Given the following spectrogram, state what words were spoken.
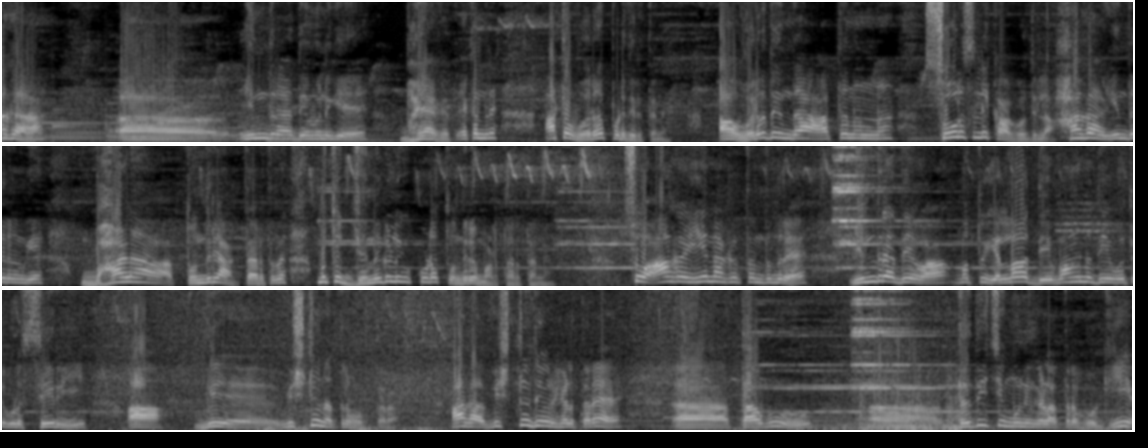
ಆಗ ಇಂದ್ರ ದೇವನಿಗೆ ಭಯ ಆಗುತ್ತೆ. ಯಾಕಂದರೆ ಆತ ವರ ಪಡೆದಿರ್ತಾನೆ. ಆ ವರದಿಂದ ಆತನನ್ನು ಸೋಲಿಸ್ಲಿಕ್ಕೆ ಆಗೋದಿಲ್ಲ ಹಾಗಾಗಿ ಇಂದ್ರನಿಗೆ ಬಹಳ ತೊಂದರೆ ಆಗ್ತಾ ಇರ್ತದೆ ಮತ್ತು ಜನಗಳಿಗೂ ಕೂಡ ತೊಂದರೆ ಮಾಡ್ತಾ ಇರ್ತಾನೆ. ಸೊ ಆಗ ಏನಾಗುತ್ತೆ ಅಂತಂದರೆ ಇಂದ್ರ ದೇವ ಮತ್ತು ಎಲ್ಲ ದೇವಾನು ದೇವತೆಗಳು ಸೇರಿ ಆ ವಿಷ್ಣುವಿನ ಹತ್ರ ಹೋಗ್ತಾರೆ. ಆಗ ವಿಷ್ಣು ದೇವರು ಹೇಳ್ತಾರೆ ತಾವು ದದಿಚಿ ಮುನಿಗಳ ಹತ್ರ ಹೋಗಿ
